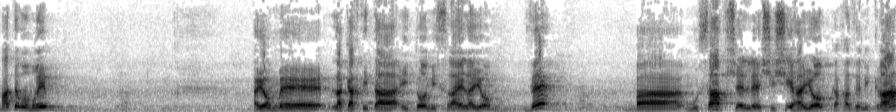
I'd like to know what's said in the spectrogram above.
מה אתם אומרים? היום uh, לקחתי את העיתון ישראל היום, ובמוסף של שישי היום, ככה זה נקרא,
